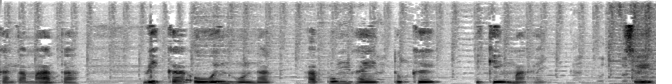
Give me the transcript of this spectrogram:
cantamata vika uwin hunak hapun hain tuki ikin ¿Sí?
